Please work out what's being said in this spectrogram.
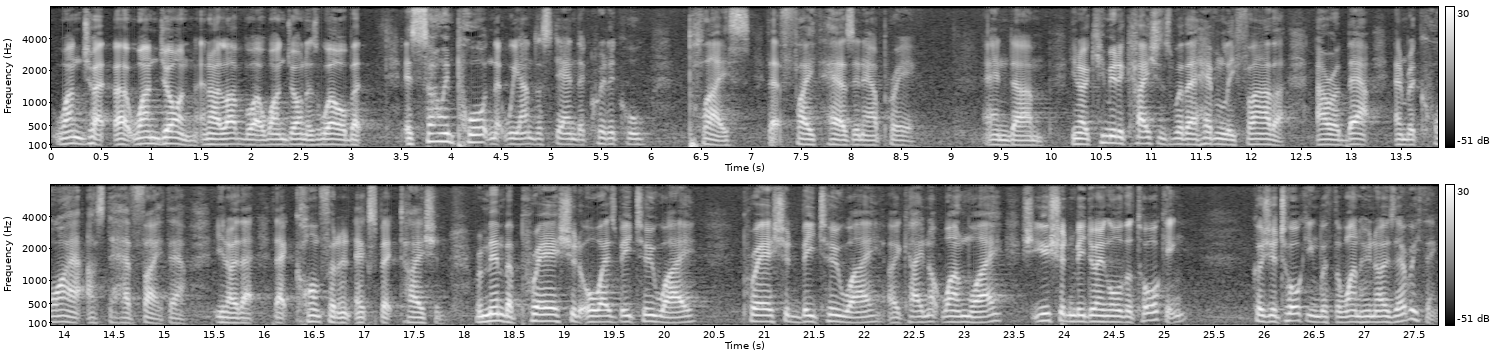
1, uh, 1 John, and I love uh, 1 John as well, but it's so important that we understand the critical place that faith has in our prayer. And, um, you know, communications with our Heavenly Father are about and require us to have faith, our, you know, that, that confident expectation. Remember, prayer should always be two way prayer should be two way, okay, not one way. You shouldn't be doing all the talking because you're talking with the one who knows everything.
